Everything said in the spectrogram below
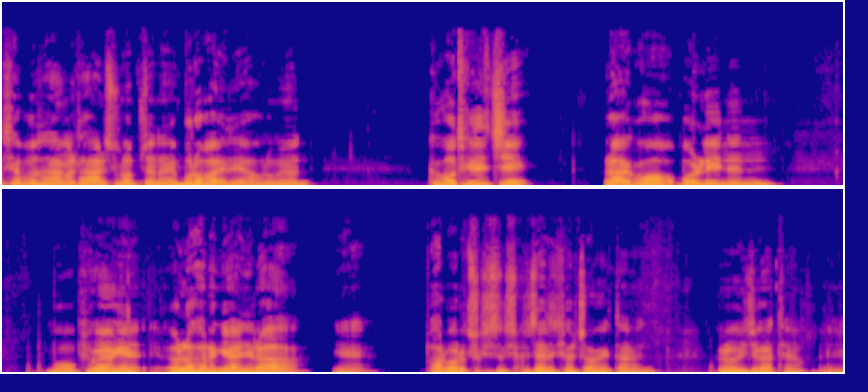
세부 사항을 다 알 수는 없잖아요. 물어봐야 돼요. 그러면 그거 어떻게 됐지? 라고 멀리 있는 뭐 평양에 연락하는 게 아니라 예 바로바로 즉시 즉시 그 자리에 결정하겠다는 그런 의지 같아요. 예.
